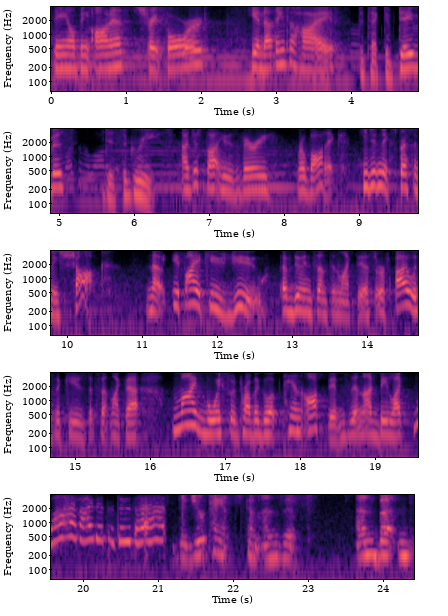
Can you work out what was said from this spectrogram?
Daniel being honest, straightforward. He had nothing to hide. Detective Davis disagrees. I just thought he was very robotic. He didn't express any shock. No, if I accused you of doing something like this, or if I was accused of something like that, my voice would probably go up 10 octaves and I'd be like, What? I didn't do that. Did your pants come unzipped, unbuttoned,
